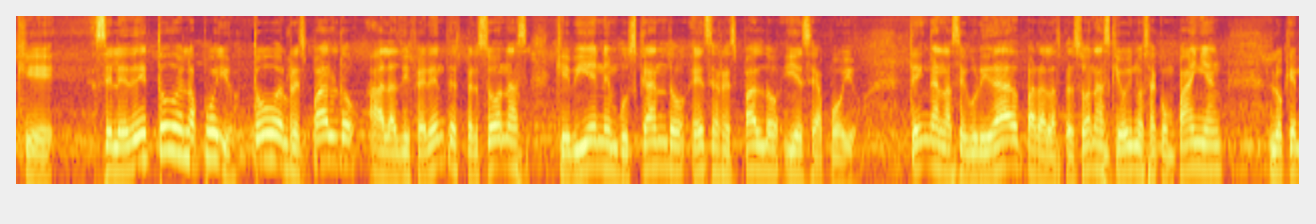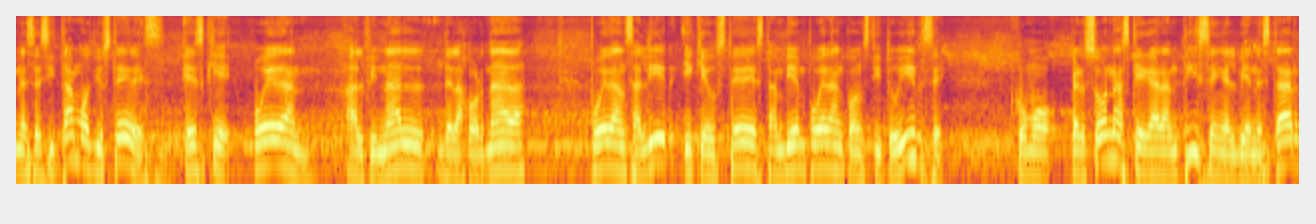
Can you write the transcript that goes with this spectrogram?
que se le dé todo el apoyo, todo el respaldo a las diferentes personas que vienen buscando ese respaldo y ese apoyo. Tengan la seguridad para las personas que hoy nos acompañan. Lo que necesitamos de ustedes es que puedan al final de la jornada puedan salir y que ustedes también puedan constituirse como personas que garanticen el bienestar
